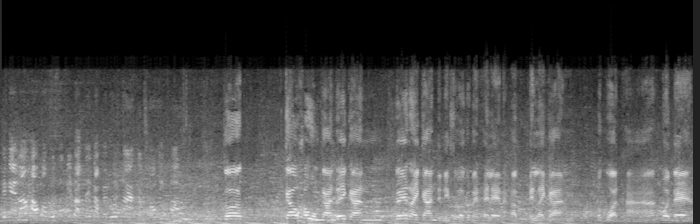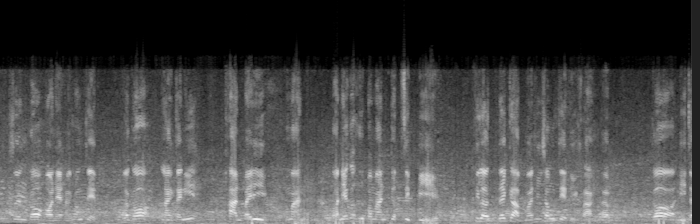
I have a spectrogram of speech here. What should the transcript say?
เป็นไงบ้างคะความรู้สึกที่แบบได้กลับไปร่วมงานกับช่องอีกครั้งก็ก้าวเข้าวงการด้วยการด้วยรายการ The Next World Band Thailand นะครับ เป็นรายการประกวดหาบอยแบนด์ซึ่งก็ออนแอร์ทั้งช่อง 7 แล้วก็หลังจากนี้ผ่านไปอีกประมาณ ตอนนี้ก็คือประมาณเกือบ 10 ปี ที่เราได้กลับมาที่ช่อง 7 อีกครั้งครับ ก็ดีใจ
